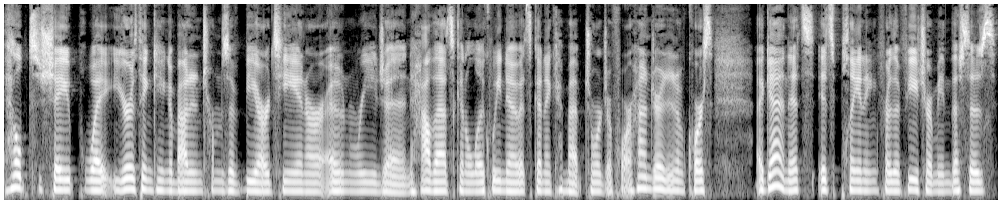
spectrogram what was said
helped shape what you're thinking about in terms of BRT in our own region, how that's going to look. We know it's going to come up Georgia 400. And of course, again, it's, it's planning for the future. I mean, this is,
